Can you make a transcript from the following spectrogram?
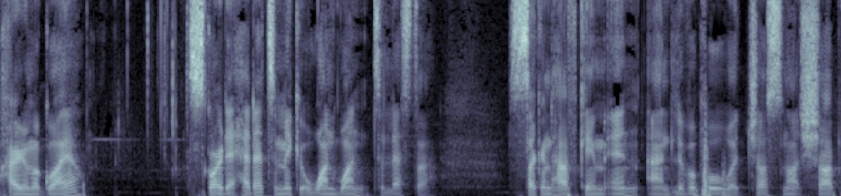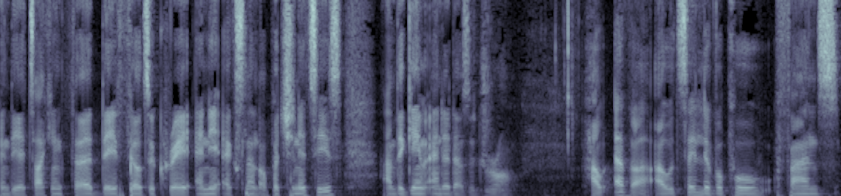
Harry Maguire scored a header to make it 1 1 to Leicester. Second half came in, and Liverpool were just not sharp in the attacking third. They failed to create any excellent opportunities, and the game ended as a draw. However, I would say Liverpool fans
